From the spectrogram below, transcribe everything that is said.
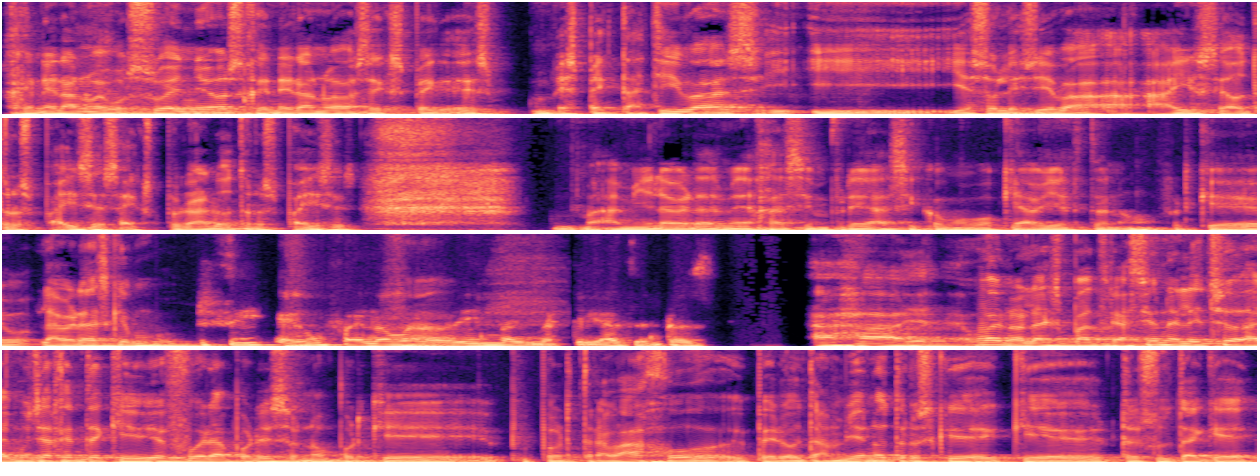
genera nuevos sueños, genera nuevas expectativas y, eso les lleva a, irse a otros países, a explorar otros países a mí la verdad me deja siempre así como boquiabierto, ¿no? Porque la verdad es que... Sí, es un fenómeno digno de investigarse, entonces... Ajá, bueno, la expatriación, el hecho, hay mucha gente que vive fuera por eso, ¿no? Porque por trabajo, pero también otros que, que resulta que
